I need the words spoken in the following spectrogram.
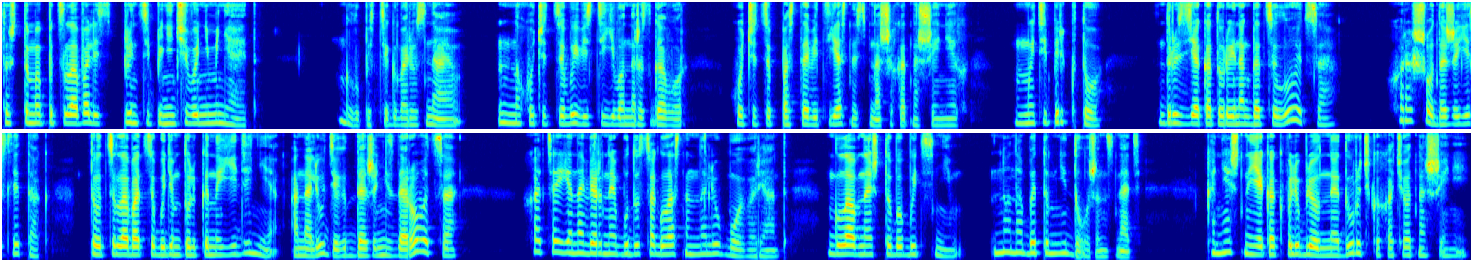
То, что мы поцеловались, в принципе, ничего не меняет. Глупости, говорю, знаю. Но хочется вывести его на разговор. Хочется поставить ясность в наших отношениях. Мы теперь кто? Друзья, которые иногда целуются? Хорошо, даже если так. То целоваться будем только наедине, а на людях даже не здороваться — Хотя я, наверное, буду согласна на любой вариант. Главное, чтобы быть с ним. Но он об этом не должен знать. Конечно, я как влюбленная дурочка хочу отношений.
